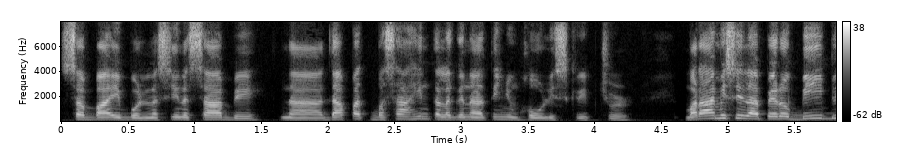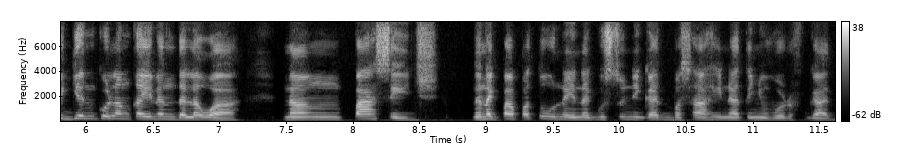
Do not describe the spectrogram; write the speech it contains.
sa Bible na sinasabi na dapat basahin talaga natin yung Holy Scripture. Marami sila pero bibigyan ko lang kayo ng dalawa ng passage na nagpapatunay na gusto ni God basahin natin yung Word of God.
